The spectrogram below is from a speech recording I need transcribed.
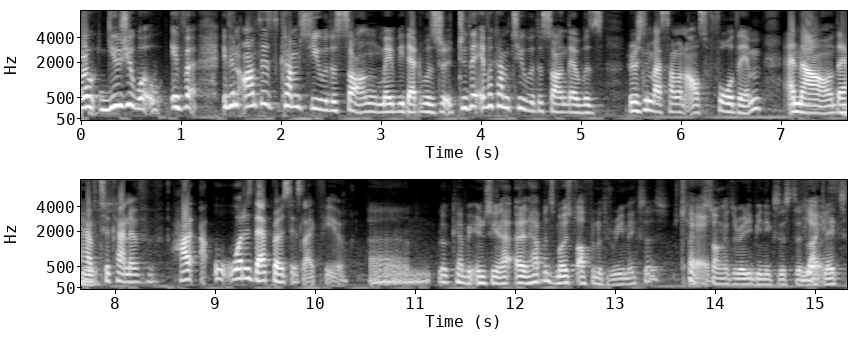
Well, usually, what, if if an artist comes to you with a song, maybe that was do they ever come to you with a song that was written by someone else for them, and now they have to kind of how, what is that process like for you? Um, look, can be interesting. It happens most often with remixes. Like Okay. the song has already been existed. Like, Yes. let's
